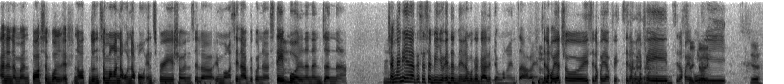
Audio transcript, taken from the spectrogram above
ano naman possible if not dun sa mga nauna kong inspiration sila yung mga sinabi ko na staple na nandyan na Mm. Siyempre, hindi natin sasabihin yung edad nila, magagalit yung mga yun sa akin. Sila Kuya Choi, sila Kuya, Fa- sila Kuya Fade, sila Kuya. Uri. Yeah.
